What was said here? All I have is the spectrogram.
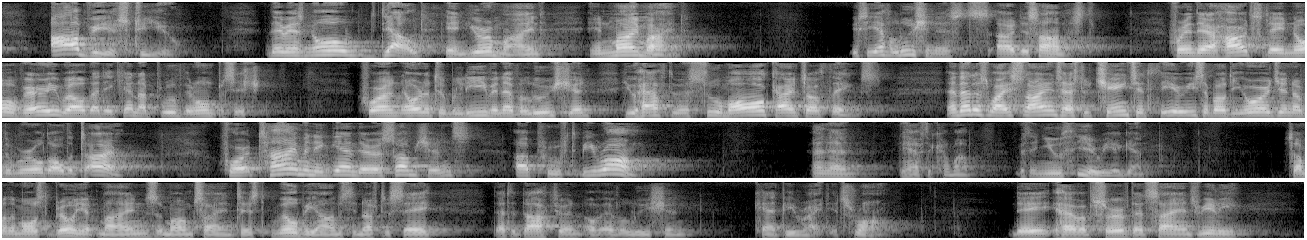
obvious to you. There is no doubt in your mind, in my mind. You see, evolutionists are dishonest. For in their hearts they know very well that they cannot prove their own position. For in order to believe in evolution, you have to assume all kinds of things. And that is why science has to change its theories about the origin of the world all the time. For time and again, their assumptions are proved to be wrong. And then they have to come up with a new theory again. Some of the most brilliant minds among scientists will be honest enough to say that the doctrine of evolution can't be right. It's wrong. They have observed that science really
